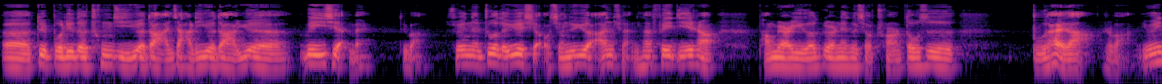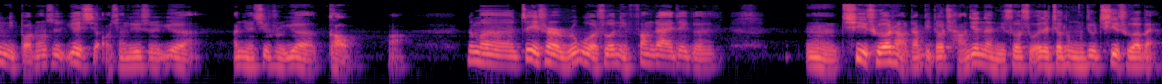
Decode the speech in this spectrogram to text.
呃，对玻璃的冲击越大，压力越大，越危险呗，对吧？所以呢，做的越小，相对越安全。你看飞机上旁边一个个那个小窗都是不太大，是吧？因为你保证是越小，相对是越安全系数越高啊。那么这事儿如果说你放在这个嗯汽车上，咱比较常见的，你说所谓的交通工具汽车呗，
